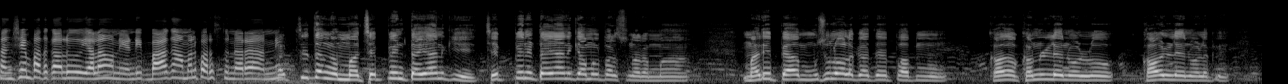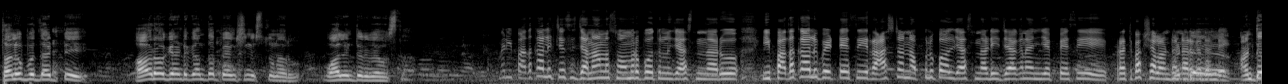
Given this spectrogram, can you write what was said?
సంక్షేమ పథకాలు ఎలా ఉన్నాయండి? బాగా అమలు పరుస్తున్నారా అన్ని? ఖచ్చితంగా అమ్మా చెప్పిన టయానికి చెప్పిన టయానికి అమలు పరుస్తున్నారమ్మా. మరి పే ముసలోళ్ళకి అయితే పాపం క- కన్నులు లేని వాళ్ళు కాళ్ళు లేని వాళ్ళకి తలుపు తట్టి ఆరోగ్యానికంతా పెన్షన్ ఇస్తున్నారు వాలంటీర్ వ్యవస్థ. మరి ఈ పథకాలు ఇచ్చేసి జనాల సోమరపోతులను చేస్తున్నారు. ఈ పథకాలు పెట్టేసి రాష్ట్రాన్ని అప్పుల పాలు చేస్తున్నాడు ఈ జగన్ అని చెప్పేసి ప్రతిపక్షాలు అంటున్నారు కదండి. అంటే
